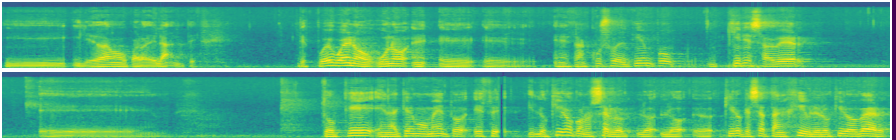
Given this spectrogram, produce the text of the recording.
y, le dábamos para adelante. Después, bueno, uno eh, eh, en el transcurso del tiempo quiere saber toqué en aquel momento esto, y lo quiero conocer, lo, quiero que sea tangible, lo quiero ver.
